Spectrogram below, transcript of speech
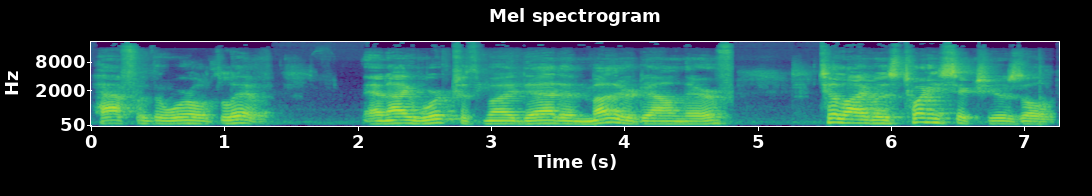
half of the world live. And I worked with my dad and mother down there till I was 26 years old.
